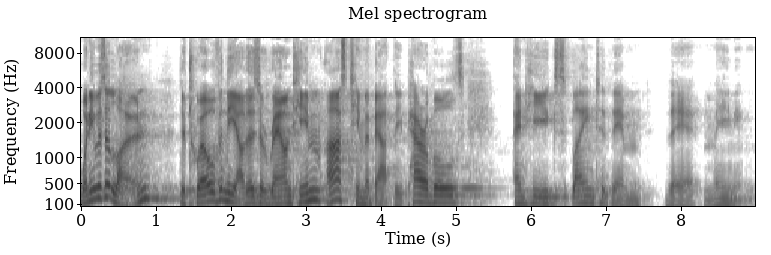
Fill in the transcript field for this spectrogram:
When he was alone, the twelve and the others around him asked him about the parables, and he explained to them their meaning.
